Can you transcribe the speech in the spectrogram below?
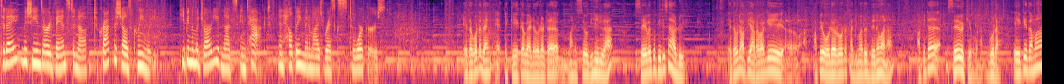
Today, machines are advanced enough to crack the shells cleanly, keeping the majority of nuts intact and helping minimize risks to workers. එතකොට දැන් එක එක වැඩවලට මනසයෝ ගිහිල්ලා සේවක පිරිස අඩුයි. එතකොට අපි අර වගේ අපේ ඕඩරෝට කජුමද දෙනවනම් අපිට සේවකය ඕන ගොඩා ඒකේ තමා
